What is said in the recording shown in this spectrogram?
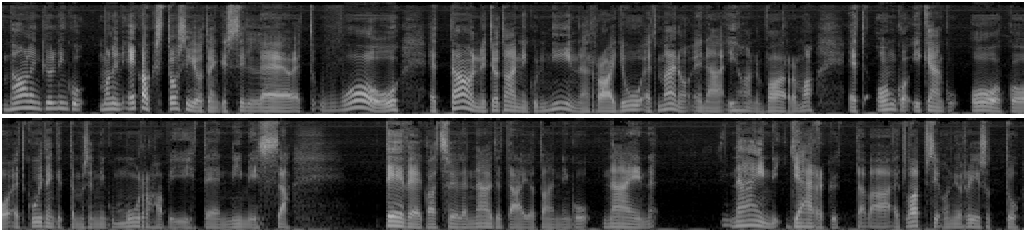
mä olin kyllä niin kuin, mä olin ekaksi tosi jotenkin silleen, että wow, että tämä on nyt jotain niin, kuin niin raju, että mä en ole enää ihan varma, että onko ikään kuin ok, että kuitenkin tämmöisen niin kuin murhaviihteen nimissä TV-katsojille näytetään jotain niin kuin näin, näin järkyttävää, että lapsi on jo riisuttu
